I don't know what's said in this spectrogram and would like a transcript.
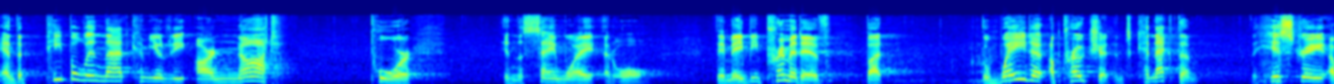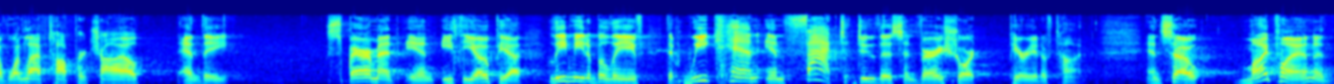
And the people in that community are not poor in the same way at all. They may be primitive, but the way to approach it and to connect them, the history of one laptop per child and the experiment in Ethiopia lead me to believe that we can, in fact, do this in very short period of time. And so, my plan, and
